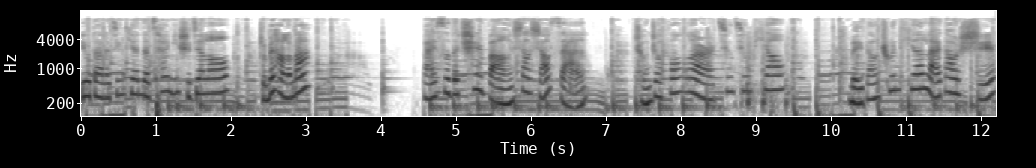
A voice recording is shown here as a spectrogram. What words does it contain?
又到了今天的猜谜时间喽，准备好了吗？白色的翅膀像小伞，乘着风儿轻轻飘。每当春天来到时，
